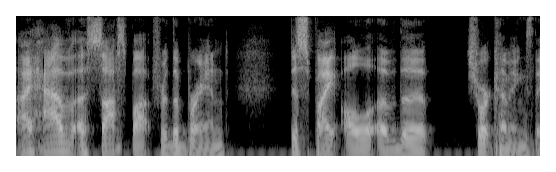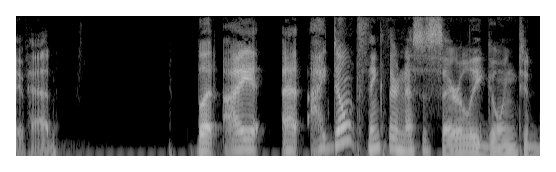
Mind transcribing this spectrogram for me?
I have a soft spot for the brand, despite all of the shortcomings they've had. But I I I don't think they're necessarily going to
